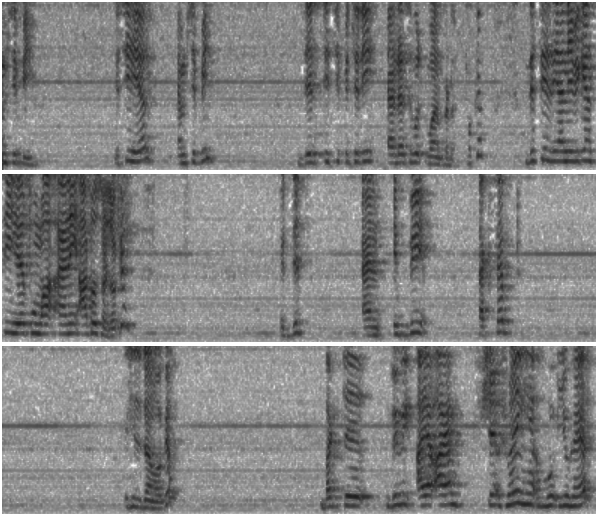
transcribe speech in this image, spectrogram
mcp you see here mcp ztcp3 addressable one pattern okay this is and we can see here from uh, any auto search okay exit and if we accept this is done okay? But uh, we, I, I am sh showing you here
